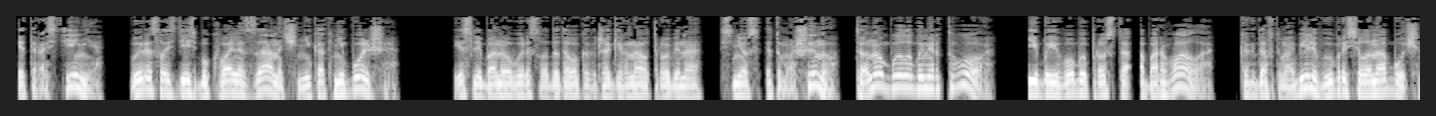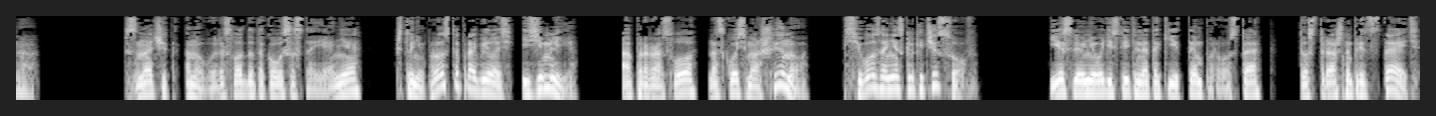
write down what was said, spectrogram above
Это растение выросло здесь буквально за ночь, никак не больше. Если бы оно выросло до того, как Джаггернаут Робина снес эту машину, то оно было бы мертво, ибо его бы просто оборвало, когда автомобиль выбросило на обочину. Значит, оно выросло до такого состояния, что не просто пробилось из земли, а проросло насквозь машину всего за несколько часов. Если у него действительно такие темпы роста, то страшно представить,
